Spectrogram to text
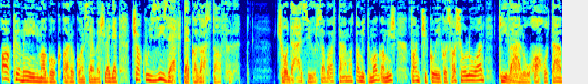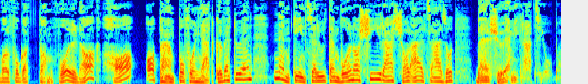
a kömény magok a rokon szembes legyek, csak úgy zizektek az asztal fölött. Csodás zűrszavar támadt, amit magam is fancsikóékhoz hasonlóan kiváló hahotával fogadtam volna, ha apám pofonját követően nem kényszerültem volna sírással álcázott belső emigrációba.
